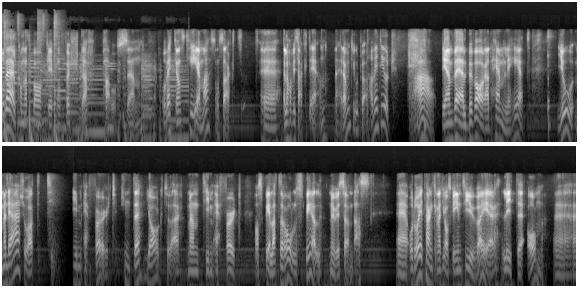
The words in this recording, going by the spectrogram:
Och välkomna tillbaka från första pausen. Och veckans tema som sagt, eh, eller har vi sagt det än? Nej, det har vi inte gjort va? Det har vi inte gjort. Ah, det är en väl bevarad hemlighet. Jo, men det är så att Team Effort, inte jag tyvärr, men Team Effort har spelat rollspel nu i söndags. Eh, och då är tanken att jag ska intervjua er lite om eh,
